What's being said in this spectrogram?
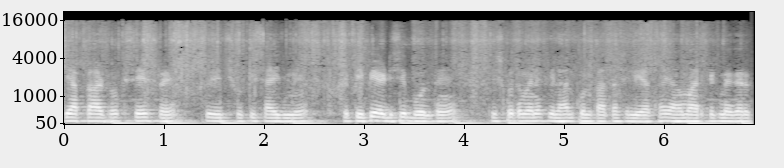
कि आपका आर्ट वर्क सेफ़ रहे तो ये छोटी साइज़ में, ये पी पी बोलते हैं। जिसको तो मैंने फ़िलहाल कोलकाता से लिया था। यहाँ मार्केट में अगर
